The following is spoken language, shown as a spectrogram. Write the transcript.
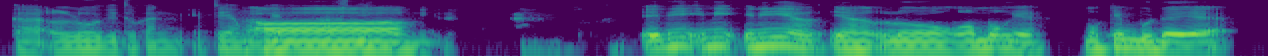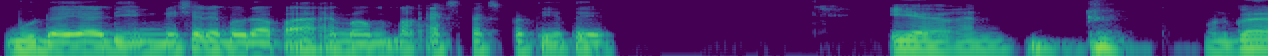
ke lu gitu kan itu yang mungkin oh. harus dikomunikasikan. Ini ini ini yang yang lu ngomong ya. Mungkin budaya budaya di Indonesia ada beberapa emang mengekspek seperti itu ya. Iya kan. menurut gue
